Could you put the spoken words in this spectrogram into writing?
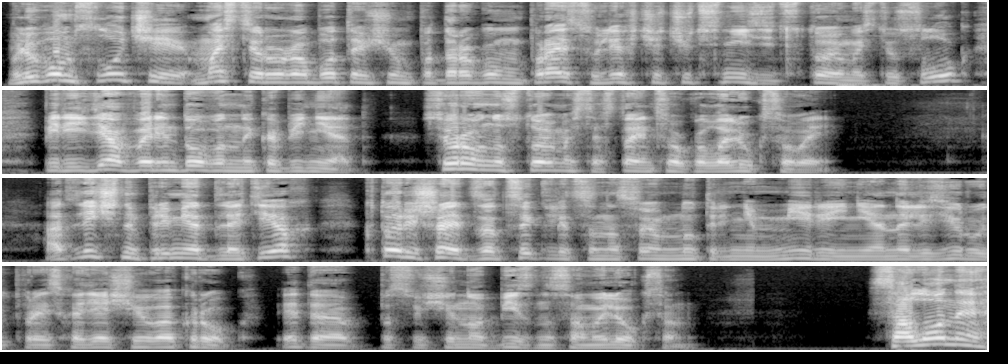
В любом случае, мастеру, работающему по дорогому прайсу, легче чуть снизить стоимость услуг, перейдя в арендованный кабинет. Все равно стоимость останется около люксовой. Отличный пример для тех, кто решает зациклиться на своем внутреннем мире и не анализирует происходящее вокруг. Это посвящено бизнесам и люксам. Салоны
